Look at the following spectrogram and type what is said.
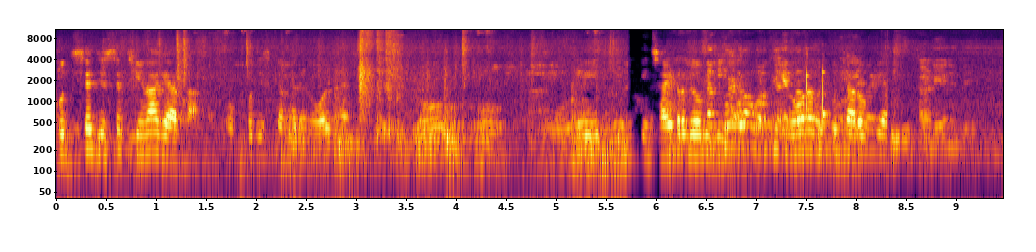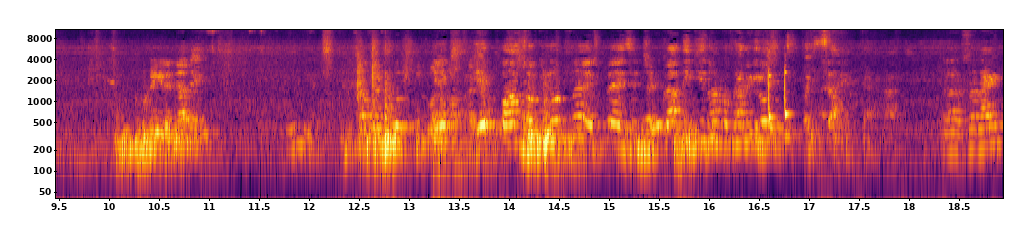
खुद से जिससे छीना गया था वो खुद इसके अंदर इन्वॉल्व है। तो ये इनसाइडर जो भी है और अभी कुछ आरोपी एक पाँच सौ की नोट ना, इस पे ऐसे चिपका दीजिए तो पता नहीं पैसा है सर, राइट।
